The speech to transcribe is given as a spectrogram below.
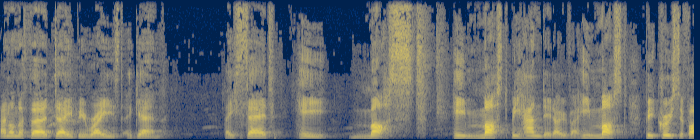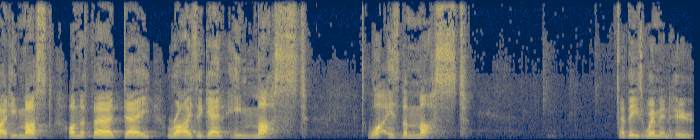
and on the third day be raised again. They said, He must. He must be handed over. He must be crucified. He must, on the third day, rise again. He must. What is the must? Now, these women who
